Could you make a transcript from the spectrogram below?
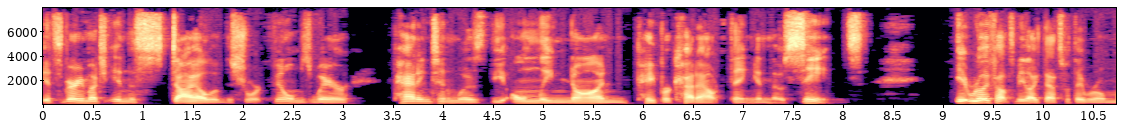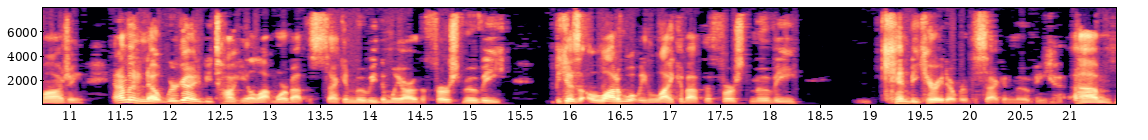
It's very much in the style of the short films where Paddington was the only non-paper cutout thing in those scenes. It really felt to me like that's what they were homaging. And I'm going to note, we're going to be talking a lot more about the second movie than we are the first movie because a lot of what we like about the first movie can be carried over to the second movie. Um,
